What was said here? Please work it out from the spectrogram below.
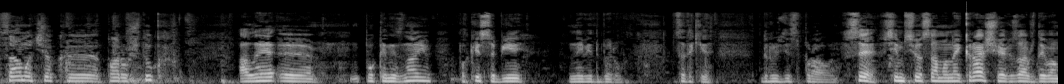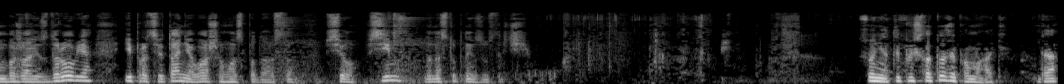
Самочок е, пару штук, але е, поки не знаю, поки собі не відберу. Це таке, друзі, справи. Все, всім всього самого найкращого, як завжди, вам бажаю здоров'я і процвітання вашого господарства. Все, всім до наступних зустрічей. Соня, ти прийшла теж допомагати? Да?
